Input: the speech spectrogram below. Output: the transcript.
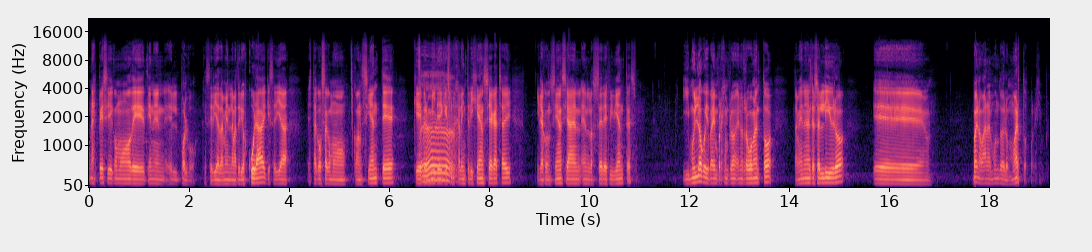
una especie como de... tienen el polvo, que sería también la materia oscura, y que sería esta cosa como consciente que permite que Ah. surja la inteligencia, ¿cachai? Y la conciencia en, en los seres vivientes. Y muy loco, y también, por ejemplo, en otro momento, también en el tercer libro, eh, bueno, van al mundo de los muertos, por ejemplo.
